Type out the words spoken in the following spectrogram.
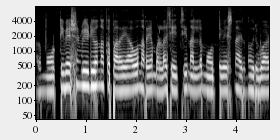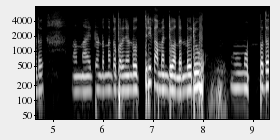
അത് മോട്ടിവേഷൻ വീഡിയോ എന്നൊക്കെ പറയാമോ എന്നറിയാൻ പാടില്ല ചേച്ചി നല്ല മോട്ടിവേഷൻ ആയിരുന്നു. ഒരുപാട് നന്നായിട്ടുണ്ടെന്നൊക്കെ പറഞ്ഞുകൊണ്ട് ഒത്തിരി കമന്റ് വന്നിട്ടുണ്ട്. ഒരു മുപ്പത്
